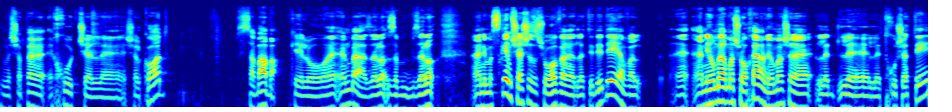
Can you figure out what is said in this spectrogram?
משפר איכות של, אה, של קוד, סבבה, כאילו, אין, בעיה, זה לא, זה, זה לא... אני מסכים שיש איזשהו overhead ל-TDD, אבל אני אומר משהו אחר, אני אומר שלתחושתי,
